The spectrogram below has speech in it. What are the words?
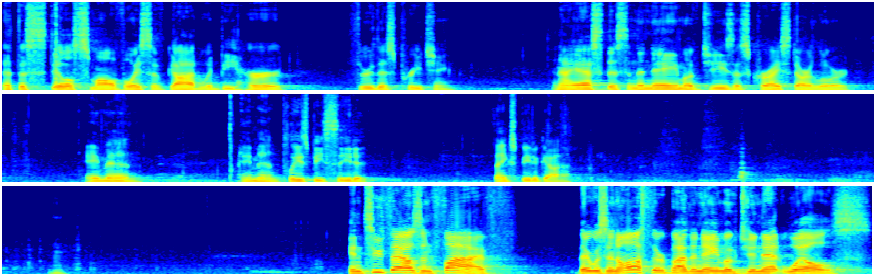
that the still small voice of God would be heard through this preaching. And I ask this in the name of Jesus Christ our Lord. Amen. Amen. Please be seated. Thanks be to God. In 2005, there was an author by the name of Jeannette Walls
